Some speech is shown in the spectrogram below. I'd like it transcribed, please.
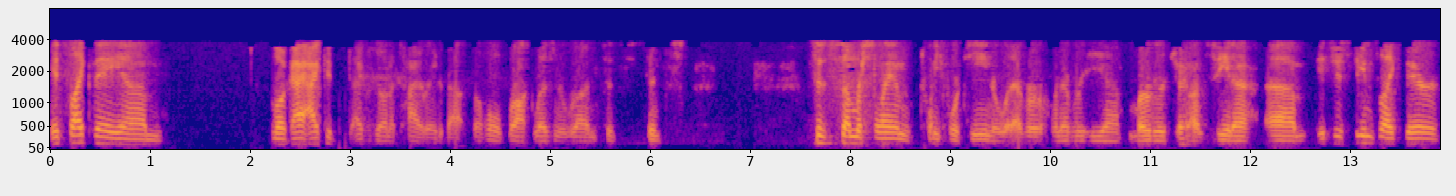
it's like they um, look. I, I could I could go on a tirade about the whole Brock Lesnar run since since since SummerSlam 2014 or whatever, whenever he uh, murdered John Cena, um, it just seems like they're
